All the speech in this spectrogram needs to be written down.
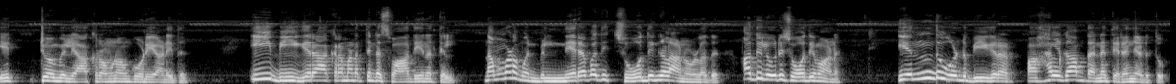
ഏറ്റവും വലിയ ആക്രമണവും കൂടിയാണിത്. ഈ ഭീകരാക്രമണത്തിന്റെ സ്വാധീനത്തിൽ നമ്മുടെ മുൻപിൽ നിരവധി ചോദ്യങ്ങളാണുള്ളത്. അതിലൊരു ചോദ്യമാണ് എന്തുകൊണ്ട് ഭീകരർ പഹൽഗാം തന്നെ തിരഞ്ഞെടുത്തു?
